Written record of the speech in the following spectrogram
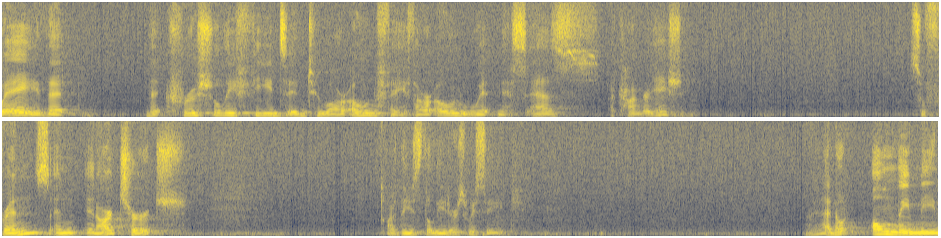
way that, that crucially feeds into our own faith, our own witness as a congregation. So, friends, in, in our church, are these the leaders we seek? I don't only mean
